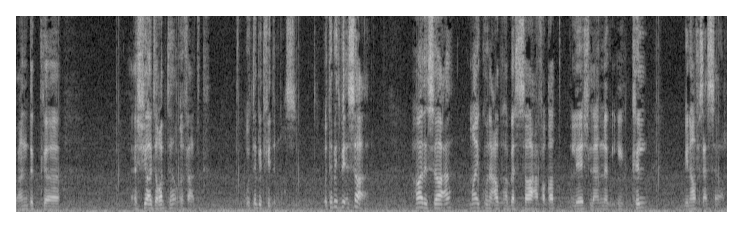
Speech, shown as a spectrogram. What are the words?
وعندك آه أشياء جربتها ونفعتك وتبي تفيد الناس وتبي تبيع الساعة هذه الساعة ما يكون عرضها بس ساعة فقط. ليش؟ لأن الكل بينافس على السعر.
